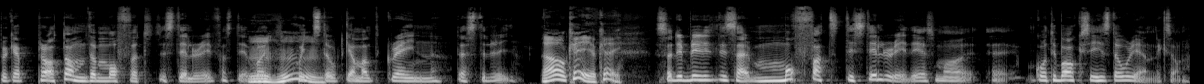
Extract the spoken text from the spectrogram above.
brukar prata om, The Moffat Distillery. Fast det var Mhm. ett skitstort gammalt grain destilleri. Ja, okej, okej. Så det blir lite så här Moffat Distillery. Det är som att eh, gå tillbaka i historien liksom.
